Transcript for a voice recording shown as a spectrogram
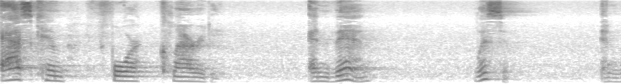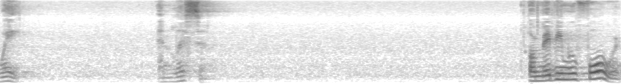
ask Him for clarity, and then listen and wait and listen. Or maybe move forward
